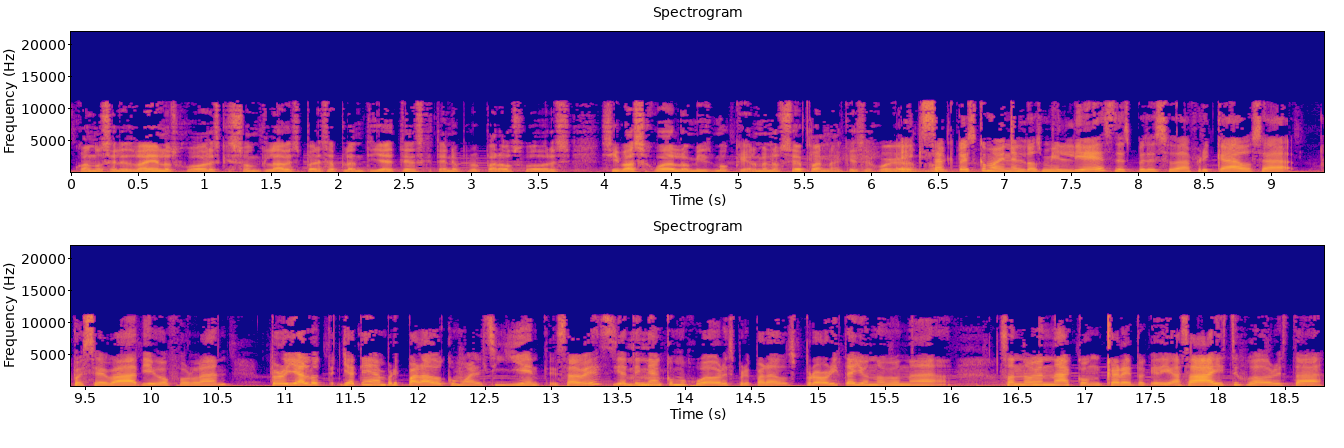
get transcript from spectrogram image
cuando se les vayan los jugadores que son claves para esa plantilla ya tienes que tener preparados jugadores si vas a jugar a lo mismo que al menos sepan a qué se juega. ¿no? Exacto, es como en el 2010, después de Sudáfrica, o sea, pues se va Diego Forlán, pero ya lo ya tenían preparado como al siguiente, ¿sabes? Ya tenían como jugadores preparados, pero ahorita yo no veo nada, o sea, no veo nada concreto que digas, "Ay, este jugador está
